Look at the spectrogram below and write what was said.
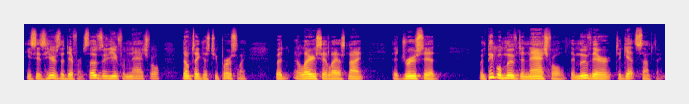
He says, Here's the difference. Those of you from Nashville, don't take this too personally. But uh, Larry said last night that Drew said, When people move to Nashville, they move there to get something.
